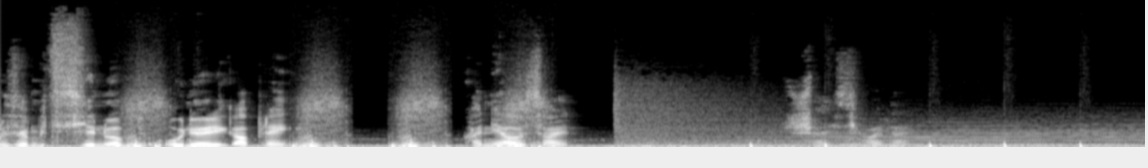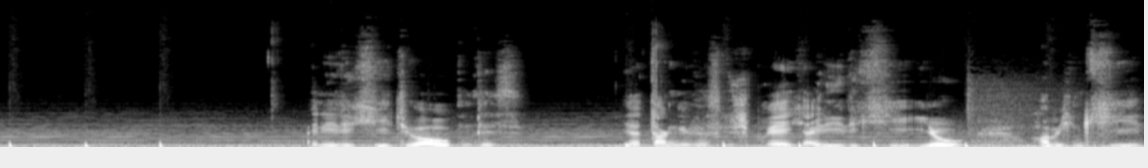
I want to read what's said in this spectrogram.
Oder soll mich hier nur unnötig ablenken? Kann ja auch sein. Scheiße, Johanna. I need a key to open this. Ja, danke fürs Gespräch. I need a key. Yo, habe ich einen Key?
